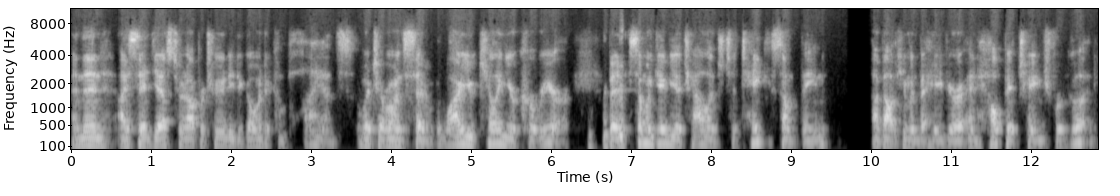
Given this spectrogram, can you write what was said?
And then I said yes to an opportunity to go into compliance, which everyone said, Why are you killing your career? But someone gave me a challenge to take something about human behavior and help it change for good.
